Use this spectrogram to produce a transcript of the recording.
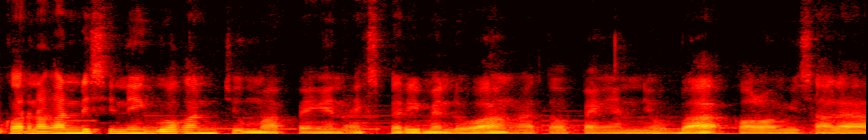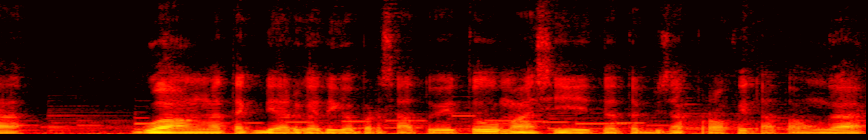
karena kan di sini gue kan cuma pengen eksperimen doang atau pengen nyoba. Kalau misalnya gua ngetek di harga 3 per 1 itu masih tetap bisa profit atau enggak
